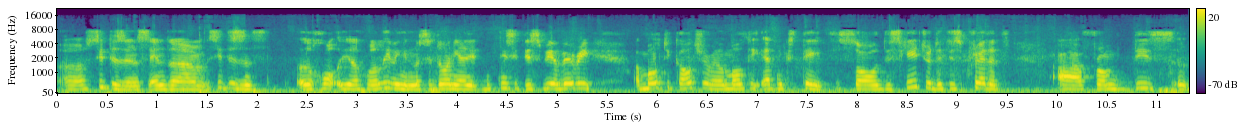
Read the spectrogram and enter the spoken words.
uh, citizens and um, citizens who, who are living in Macedonia ethnicities we are very a multicultural, multi-ethnic state. So this hatred that is spread uh, from this uh,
